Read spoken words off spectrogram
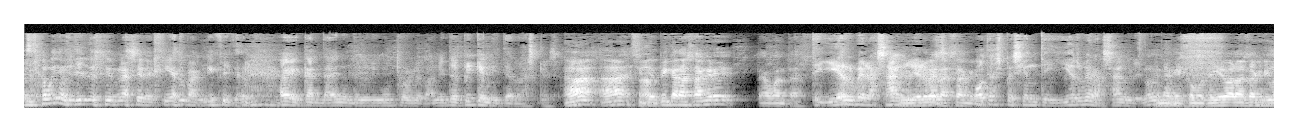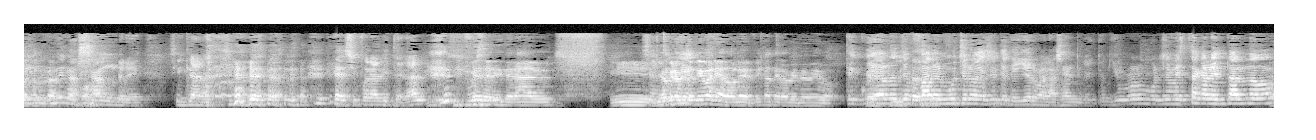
Estaba a decir unas herejías magníficas. Ay, me encanta, ¿eh? no tengo ningún problema. Ni te piques ni te rasques. Ah, ah, si te pica la sangre, te aguantas. Te hierve la sangre. Te hierve ¿ves? la sangre. Otra expresión, te hierve la sangre, ¿no? En la que como te lleva la sangre ibas a durar Hierve la sangre. Sí, claro. si fuera literal. Si fuese literal. Y O sea, yo creo que que- no te iba ni a doler, fíjate lo que te digo. Ten cuidado, no te enfades mucho, no vaya a ser que te hierva la sangre. Pues, se me está calentando.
